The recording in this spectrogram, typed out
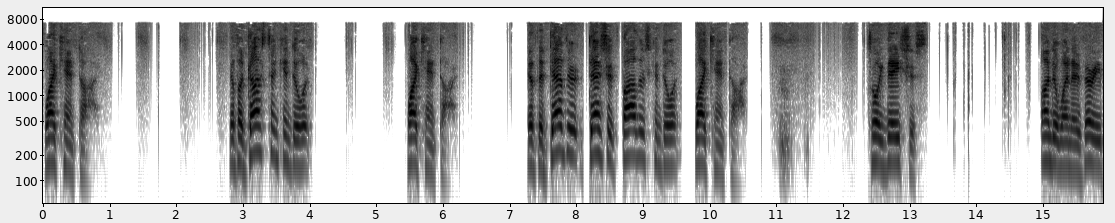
why can't I? If Augustine can do it, why can't I? If the desert, desert fathers can do it, why can't I? So Ignatius underwent a very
